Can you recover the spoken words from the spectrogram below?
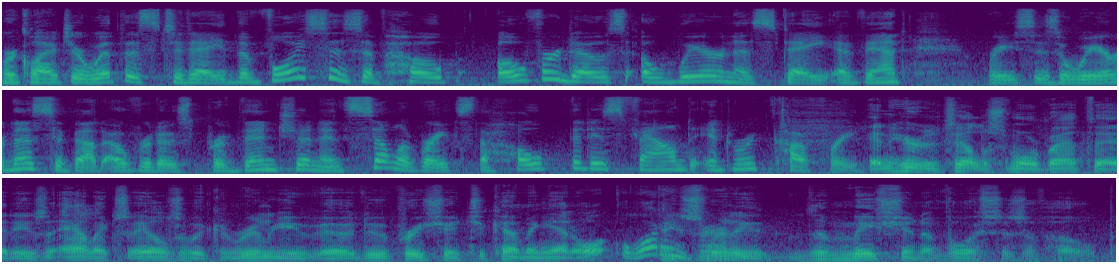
We're glad you're with us today. The Voices of Hope Overdose Awareness Day event raises awareness about overdose prevention and celebrates the hope that is found in recovery. And here to tell us more about that is Alex Elswick. Really uh, do appreciate you coming in. What is really the mission of Voices of Hope?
